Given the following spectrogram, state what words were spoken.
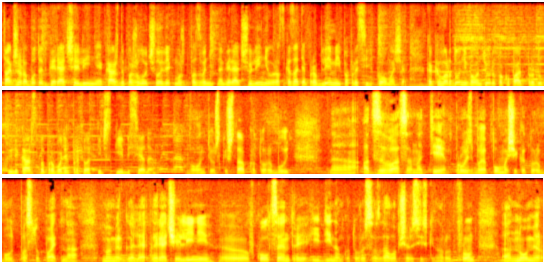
Также работает горячая линия. Каждый пожилой человек может позвонить на горячую линию, рассказать о проблеме и попросить помощи. Как и в Ордоне, волонтеры покупают продукты и лекарства, проводят профилактические беседы. волонтерский штаб, который будет э, отзываться на те просьбы о помощи, которые будут поступать на номер голя- горячей линии э, в колл-центре едином, который создал Общероссийский народный фронт. Э, номер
